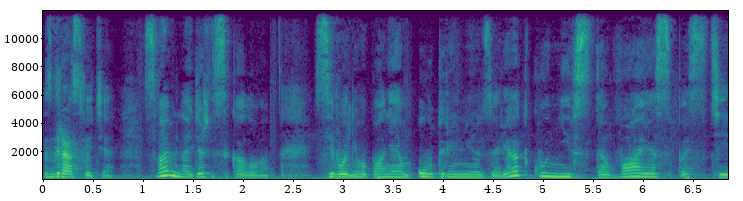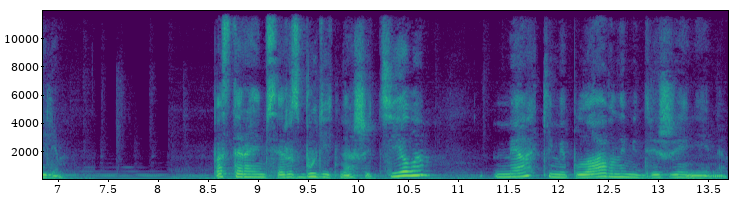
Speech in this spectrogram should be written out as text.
Здравствуйте! С вами Надежда Соколова. Сегодня выполняем утреннюю зарядку, не вставая с постели. Постараемся разбудить наше тело мягкими плавными движениями.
